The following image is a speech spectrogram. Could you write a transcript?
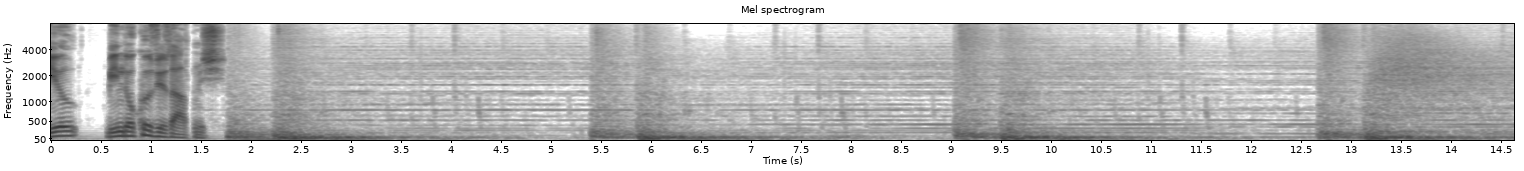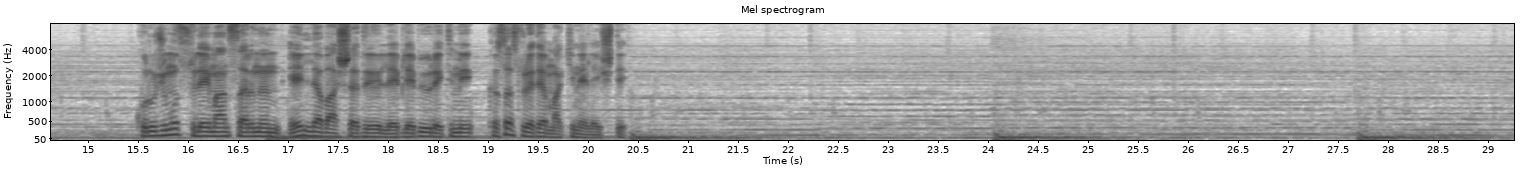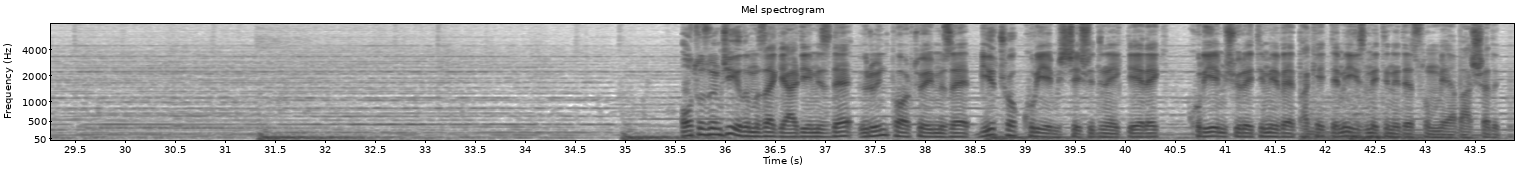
Yıl 1960 Kurucumuz Süleyman Sarı'nın elle başladığı leblebi üretimi kısa sürede makineleşti. ...30. yılımıza geldiğimizde ürün portföyümüze birçok kuru yemiş çeşidini ekleyerek... ...kuru yemiş üretimi ve paketleme hizmetini de sunmaya başladık.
